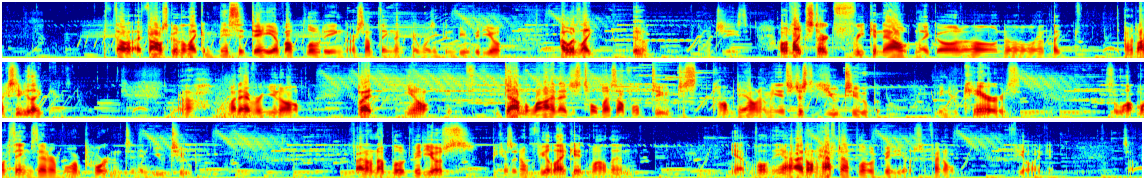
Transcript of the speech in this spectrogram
if, if I was going to like miss a day of uploading or something, like there wasn't going to be a video, I would like, ugh, oh jeez, I would like start freaking out, like, oh no, no, like, I would actually like, ugh, whatever, you know, but, you know, down the line, I just told myself, well, dude, just calm down, I mean, it's just YouTube, I mean, who cares, there's a lot more things that are more important than YouTube, if I don't upload videos because I don't feel like it, well then, yeah, well, yeah, I don't have to upload videos if I don't feel like it. So.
